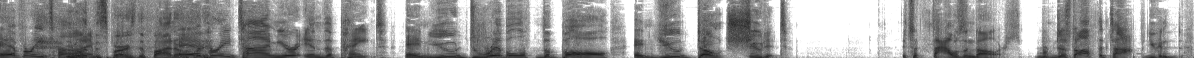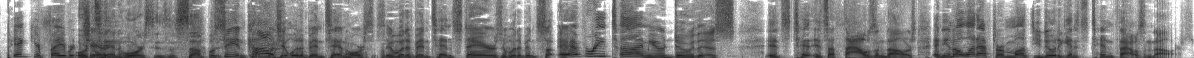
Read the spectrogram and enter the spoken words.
every time. You want the Spurs to find him? for Every time you're in the paint and you dribble the ball and you don't shoot it, it's a thousand dollars just off the top. You can pick your favorite or charity. 10 horses or something. Well, see, in college it would have been ten horses. It would have been ten stairs. It would have been so. Every time you do this, it's ten, it's a thousand dollars. And you know what? After a month, you do it again. It's ten thousand dollars.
